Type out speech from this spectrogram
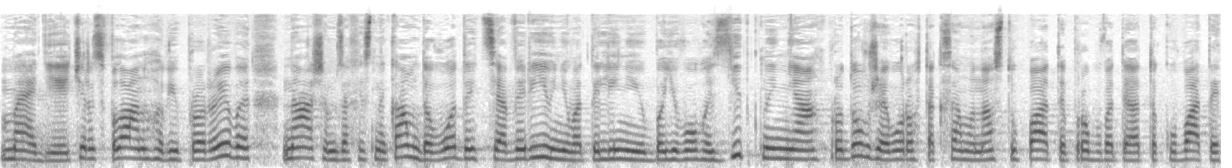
медіа. І Через флангові прориви нашим захисникам доводиться вирівнювати лінію бойового зіткнення. Продовжує ворог так само наступати, пробувати атакувати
